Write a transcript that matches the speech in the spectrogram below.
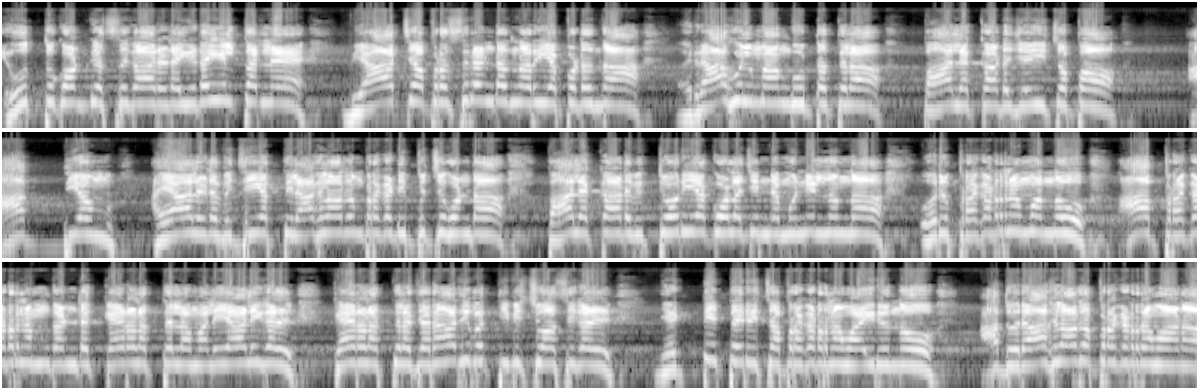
യൂത്ത് കോൺഗ്രസുകാരുടെ ഇടയിൽ തന്നെ വ്യാജ പ്രസിഡന്റ് എന്നറിയപ്പെടുന്ന രാഹുൽ മാങ്കൂട്ടത്തിൽ പാലക്കാട് ജയിച്ചപ്പോ ആദ്യം അയാളുടെ വിജയത്തിൽ ആഹ്ലാദം പ്രകടിപ്പിച്ചുകൊണ്ട് പാലക്കാട് വിക്ടോറിയ കോളേജിന്റെ മുന്നിൽ നിന്ന് ഒരു പ്രകടനം വന്നു. ആ പ്രകടനം കണ്ട് കേരളത്തിലെ മലയാളികൾ കേരളത്തിലെ ജനാധിപത്യ വിശ്വാസികൾ ഞെട്ടിത്തെരിച്ച പ്രകടനമായിരുന്നു. അതൊരാഹ്ലാദ പ്രകടനമാണ്.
